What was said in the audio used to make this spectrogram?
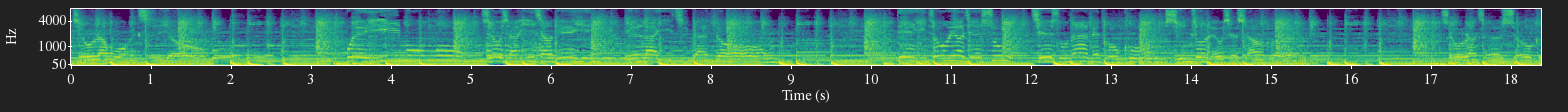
就让我们自由。动。电影终要结束，结束难免痛苦，心中留下伤痕。就让这首歌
